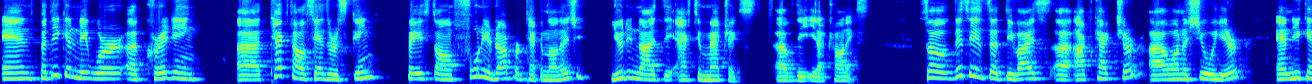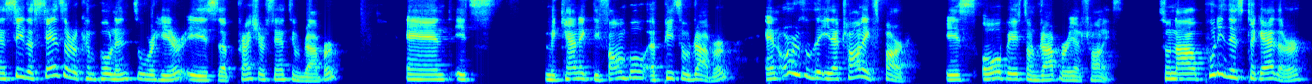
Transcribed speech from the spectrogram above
And particularly we're uh, creating a tactile sensor skin based on fully rubber technology, utilize the actimetrics of the electronics. So this is the device uh, architecture I want to show here. And you can see the sensor component over here is a pressure sensitive rubber and it's mechanic deformable, a piece of rubber. And also the electronics part is all based on rubber electronics. So now putting this together,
